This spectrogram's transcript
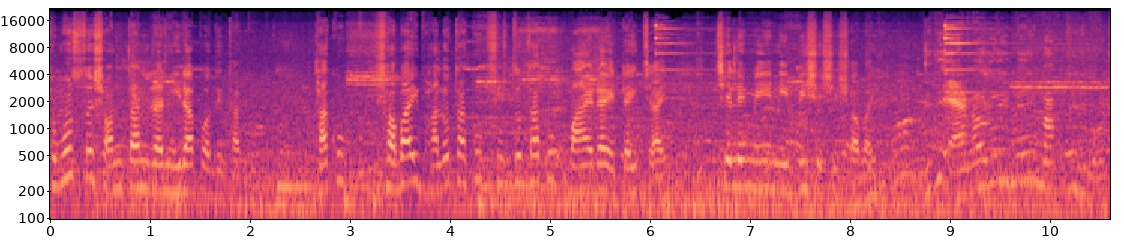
সমস্ত সন্তানরা নিরাপদে থাকুক। থাকুক, সবাই ভালো থাকুক, সুস্থ থাকুক, মায়েরা এটাই চায়। ছেলে মেয়ে নির্বিশেষে সবাই। দিদি এগারোই মে মাতৃ দিবস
